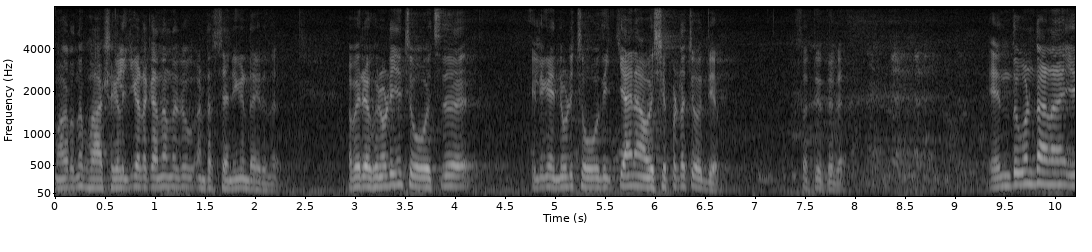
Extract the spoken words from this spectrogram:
മാറുന്ന ഭാഷകളിലേക്ക് കിടക്കാമെന്നാണ് ഒരു അണ്ടർസ്റ്റാൻഡിങ് ഉണ്ടായിരുന്നത്. അപ്പോൾ രഘുവിനോട് ഞാൻ ചോദിച്ചത് ഇല്ലെങ്കിൽ എന്നോട് ചോദിക്കാൻ ആവശ്യപ്പെട്ട ചോദ്യം സത്യത്തിൽ. എന്തുകൊണ്ടാണ് ഈ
